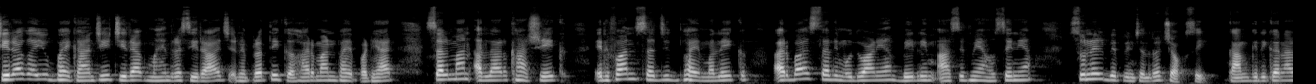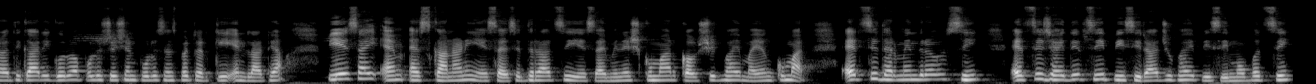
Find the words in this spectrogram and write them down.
ચિરાગ અયુબભાઈ કાંચી, ચિરાગ મહેન્દ્રસિંહ રાજ અને પ્રતિક હરમાનભાઈ પઢિયાર, સલમાન અલ્લાર ખાં શેખ, ઇરફાન સજીદભાઈ મલેક, અરબાઝ સલીમ ઉદવાણિયા, બેલીમ આસિફ મિયા હુસેનિયા, સુનિલ બિપિનચંદ્ર ચોકસી. કામગીરી કરનાર અધિકારી Gorwa police station police inspector K N Lathiya, PSI M S Kanani, SI Siddhrajsinh SI Minesh Kumar, Kaushikbhai Mayank Kumar HC Dharmendrasinh HC Jaydeepsinh PC Rajubhai PC Mobatsinh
